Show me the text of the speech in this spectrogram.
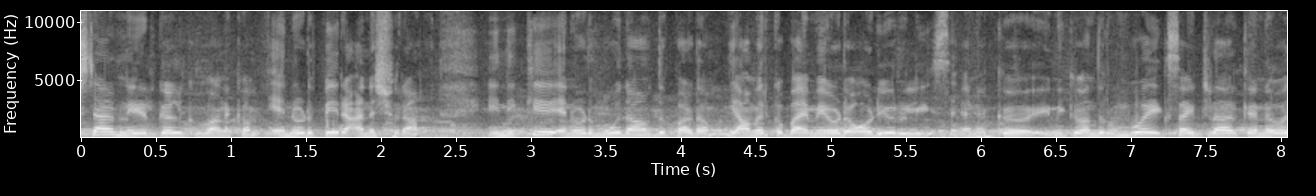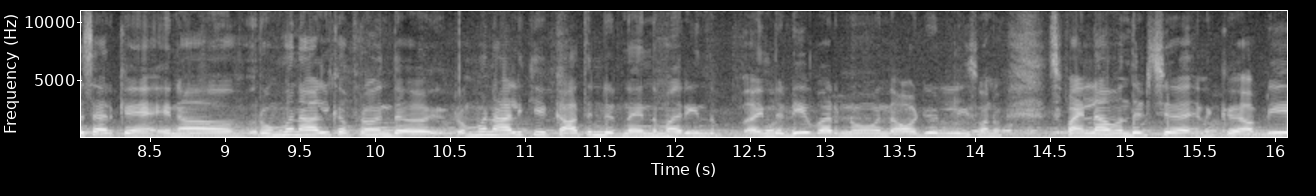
ஸ்டார் நேர்களுக்கு வணக்கம். என்னோடய பேர் அனஸ்வரா. இன்றைக்கி என்னோட மூணாவது படம் யாமிருக்க பயமையோட ஆடியோ ரிலீஸ் எனக்கு இன்றைக்கி வந்து ரொம்ப எக்ஸைட்டடாக இருக்கேன் நர்வஸாக இருக்கேன். ஏன்னா ரொம்ப நாளுக்கு அப்புறம் இந்த ரொம்ப நாளைக்கு காத்துட்டு இருந்தேன் இந்த மாதிரி இந்த இந்த டே வரணும் இந்த ஆடியோ ரிலீஸ் வரணும். ஸோ ஃபைனலாக வந்துடுச்சு. எனக்கு அப்படியே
